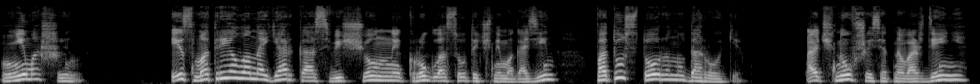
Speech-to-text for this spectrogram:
ни машин и смотрела на ярко освещенный круглосуточный магазин по ту сторону дороги. Очнувшись от наваждения,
